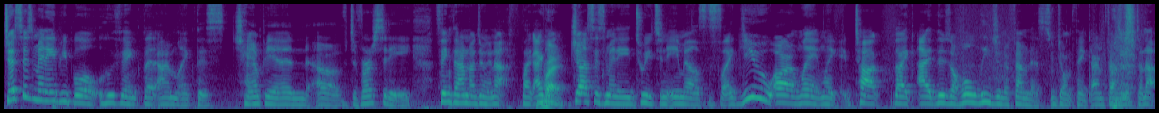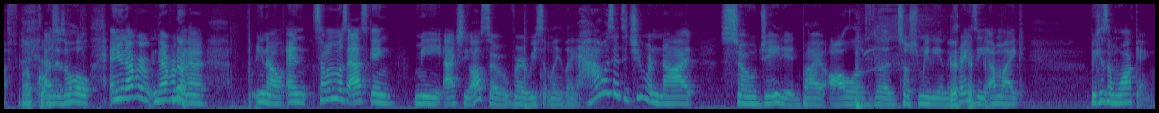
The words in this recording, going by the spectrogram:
just as many people who think that I'm like this champion of diversity think that I'm not doing enough. Like I Right. get just as many tweets and emails. It's like you are lame. Like talk like I. There's a whole legion of feminists who don't think I'm feminist enough. Of course. And there's a whole and you're never never gonna, you know. And someone was asking me actually also very recently like how is it that you are not so jaded by all of the social media and the crazy i'm like because i'm walking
